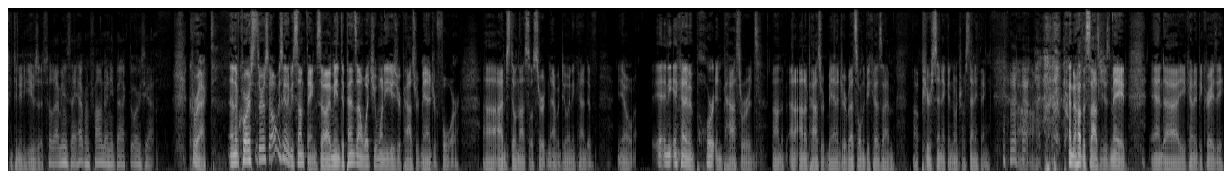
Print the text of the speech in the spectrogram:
continue to use it. So that means they haven't found any back doors yet. Correct. And of course, there's always going to be something. So, I mean, depends on what you want to use your password manager for. Uh, I'm still not so certain I would do any kind of, you know, any, any kind of important passwords on the, on a password manager. But that's only because I'm a pure cynic and don't trust anything. Uh, I know how the sausage is made, and uh, you kind of be crazy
